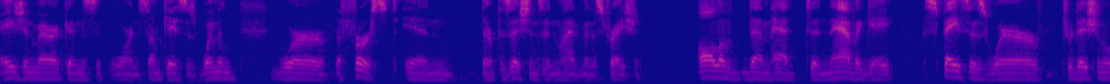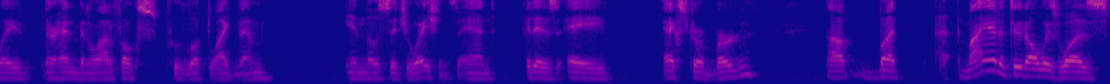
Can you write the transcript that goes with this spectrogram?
Asian Americans, or in some cases women, were the first in their positions in my administration. All of them had to navigate spaces where traditionally there hadn't been a lot of folks who looked like them in those situations. And it is a extra burden. Uh, but uh, my attitude always was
